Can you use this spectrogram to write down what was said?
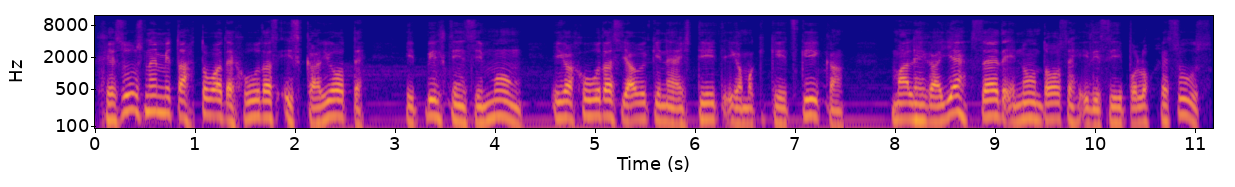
Jesús nemitahtoa de Judas Iscariote, ipiltin Simón, iga Judas yawi kineishtit iga makikitzkikan, malhiga yeh sede inon doce y discípulos Jesús.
